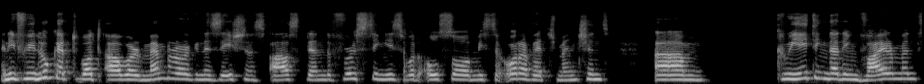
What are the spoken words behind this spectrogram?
And if we look at what our member organizations ask, then the first thing is what also Mr. Oravec mentioned, um, creating that environment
